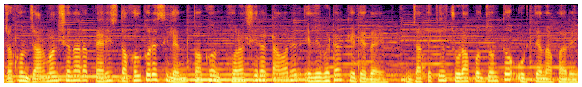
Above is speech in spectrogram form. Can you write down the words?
যখন জার্মান সেনারা প্যারিস দখল করেছিলেন, তখন ফরাসিরা টাওয়ারের এলিভেটর কেটে দেয়, যাতে কেউ চূড়া পর্যন্ত উঠতে না পারে।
